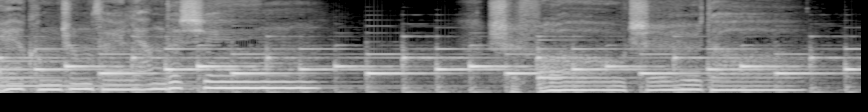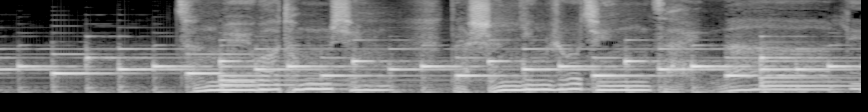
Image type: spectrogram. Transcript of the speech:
夜空中最亮的星，是否知道，曾与我同行的身影，如今在哪里？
